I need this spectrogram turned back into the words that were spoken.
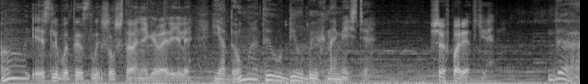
О, если бы ты слышал, что они говорили. Я думаю, ты убил бы их на месте. Все в порядке. Да,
